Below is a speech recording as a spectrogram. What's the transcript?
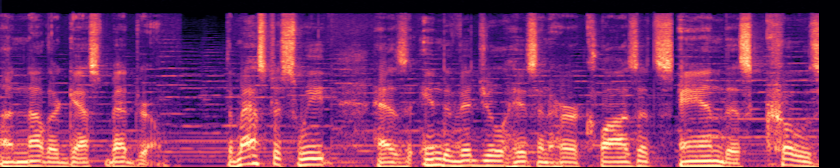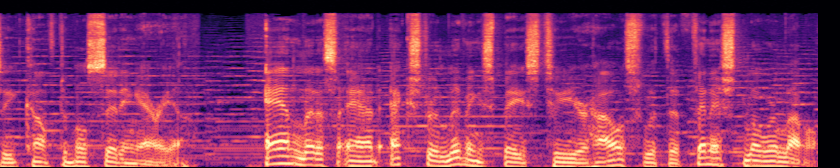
another guest bedroom. The master suite has individual his and her closets and this cozy, comfortable sitting area. And let us add extra living space to your house with the finished lower level.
